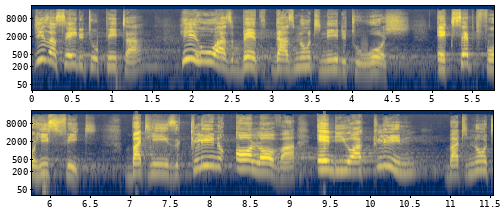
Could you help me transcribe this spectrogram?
Jesus said to Peter, He who has bathed does not need to wash except for his feet, but he is clean all over, and you are clean, but not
